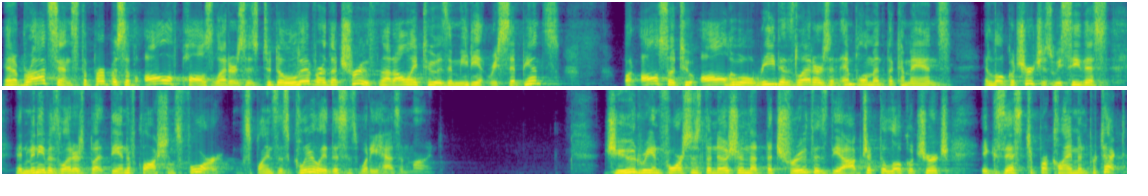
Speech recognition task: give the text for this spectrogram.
In a broad sense, the purpose of all of Paul's letters is to deliver the truth, not only to his immediate recipients, but also to all who will read his letters and implement the commands in local churches. We see this in many of his letters, but the end of Colossians 4 explains this clearly. This is what he has in mind. Jude reinforces the notion that the truth is the object the local church exists to proclaim and protect.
